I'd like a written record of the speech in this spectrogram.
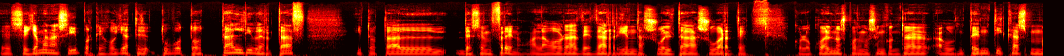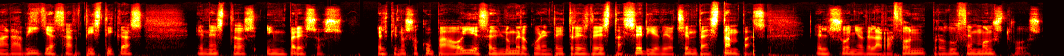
eh, se llaman así porque Goya tuvo total libertad y total desenfreno a la hora de dar rienda suelta a su arte, con lo cual nos podemos encontrar auténticas maravillas artísticas en estos impresos. El que nos ocupa hoy es el número 43 de esta serie de 80 estampas. El sueño de la razón produce monstruos,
